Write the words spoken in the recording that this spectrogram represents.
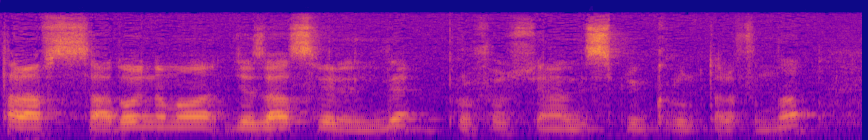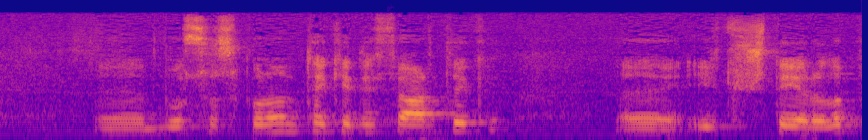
tarafsız sahada oynama cezası verildi Profesyonel Disiplin Kurulu tarafından. Ee, bu Spor'un tek hedefi artık e, ilk üçte yer alıp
